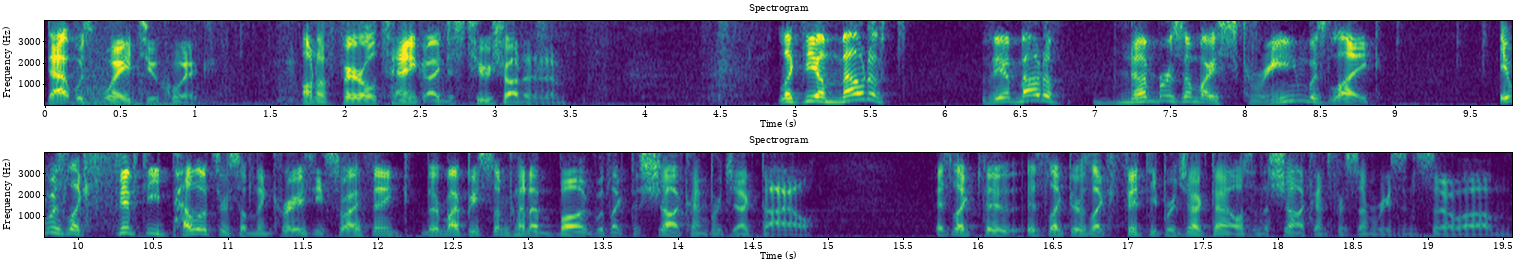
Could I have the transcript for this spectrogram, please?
that was way too quick. On a feral tank, I just two-shotted him. Like, the amount of... The amount of numbers on my screen was like... It was like 50 pellets or something crazy, so I think there might be some kind of bug with, like, the shotgun projectile. It's like the... It's like there's, like, 50 projectiles in the shotguns for some reason, so, um...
